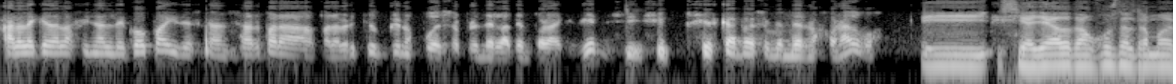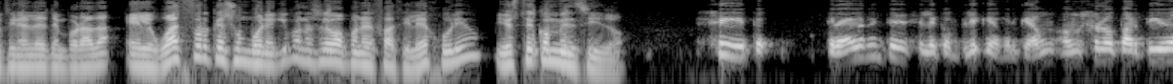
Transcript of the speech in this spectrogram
ahora le queda la final de Copa y descansar para, para ver qué, qué nos puede sorprender la temporada que viene, si, si, si es capaz de sorprendernos con algo. Y si ha llegado tan justo el tramo de final de temporada, el Watford, que es un buen equipo, no se le va a poner fácil, ¿eh, Julio? Yo estoy convencido. Sí, p- probablemente se le complique, porque a un, a un solo partido,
